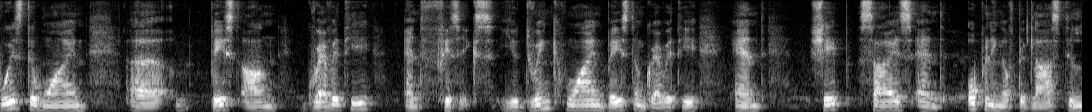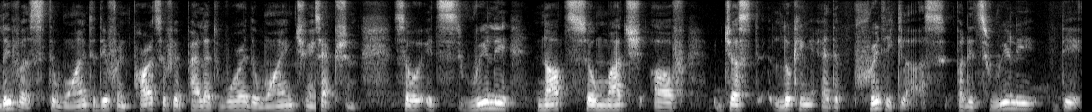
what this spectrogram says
with the wine. Uh, based on gravity and physics. You drink wine based on gravity and shape, size, and opening of the glass delivers the wine to different parts of your palate where the wine changes perception. So it's really not so much of just looking at a pretty glass, but it's really the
